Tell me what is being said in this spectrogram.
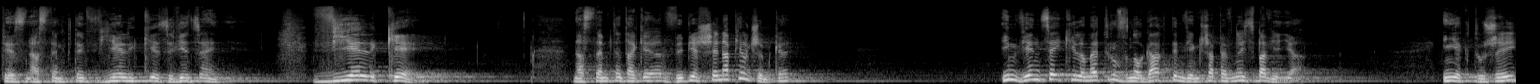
To jest następne wielkie zwiedzenie. Wielkie Następne takie, wybierz się na pielgrzymkę. Im więcej kilometrów w nogach, tym większa pewność zbawienia. I niektórzy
